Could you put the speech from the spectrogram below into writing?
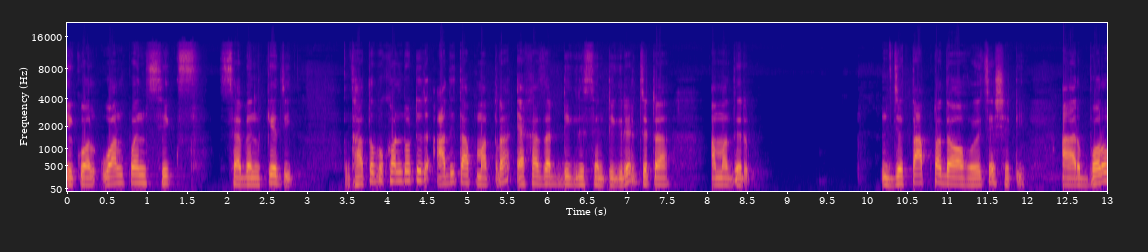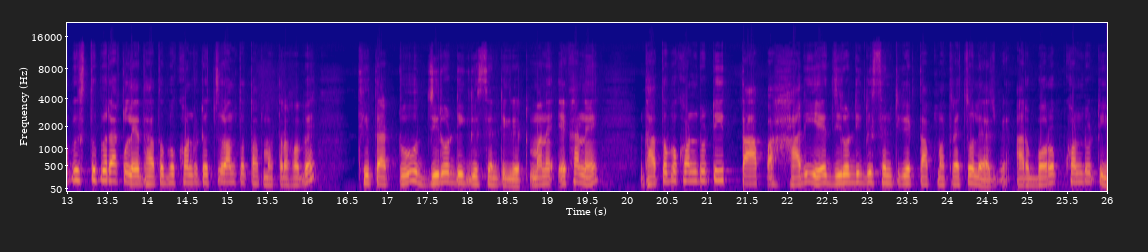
equal one point six seven KG ধাতব খণ্ডটির আদি তাপমাত্রা এক হাজার ডিগ্রি সেন্টিগ্রেড, যেটা আমাদের যে তাপটা দেওয়া হয়েছে সেটি। আর বরফ স্তূপে রাখলে ধাতব খণ্ডটির চূড়ান্ত তাপমাত্রা হবে theta two zero degree centigrade মানে এখানে ধাতব খণ্ডটি তাপ হারিয়ে জিরো ডিগ্রি সেন্টিগ্রেড তাপমাত্রায় চলে আসবে। আর বরফ খণ্ডটি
